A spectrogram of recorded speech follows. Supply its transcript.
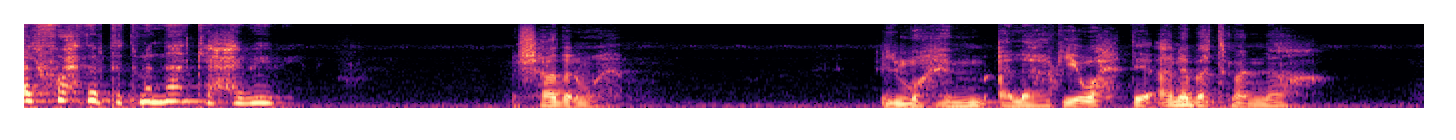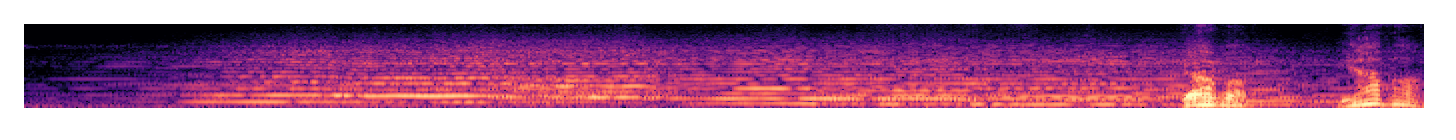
ألف وحدة بتتمناك يا حبيبي. مش هذا المهم. المهم ألاقي وحدة أنا بتمناها. يابا يابا.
